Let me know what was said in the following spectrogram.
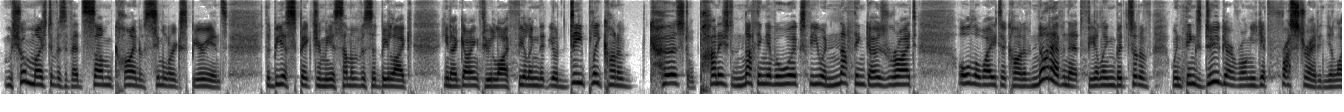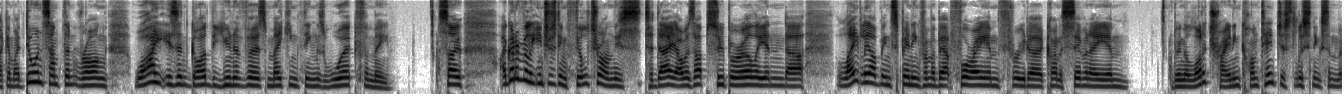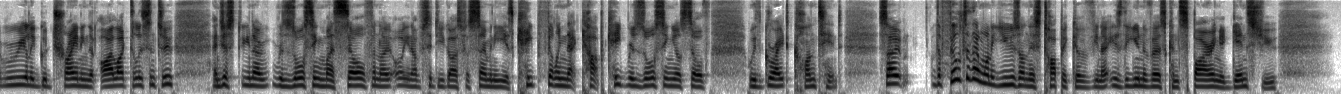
I'm sure most of us have had some kind of similar experience. There'd be a spectrum here. Some of us would be like, you know, going through life feeling that you're deeply kind of cursed or punished and nothing ever works for you and nothing goes right, all the way to kind of not having that feeling, but sort of when things do go wrong, you get frustrated and you're like, Am I doing something wrong? Why isn't God, the universe, making things work for me? So, I got a really interesting filter on this today. I was up super early, and uh, lately I've been spending from about 4 a.m. through to kind of 7 a.m doing a lot of training content, just listening some really good training that I like to listen to, and just you know resourcing myself. And I, you know, I've said to you guys for so many years, keep filling that cup, keep resourcing yourself with great content. So the filter I want to use on this topic of you know is the universe conspiring against you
